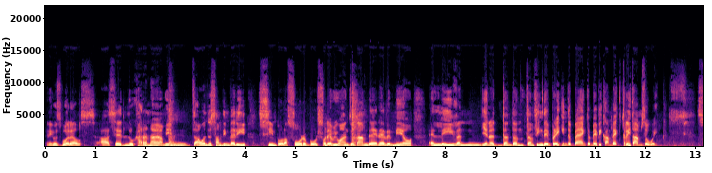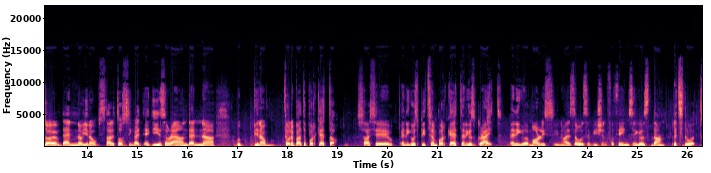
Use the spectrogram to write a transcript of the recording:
And he goes, "What else?" I said, "Look, I don't know. I mean, I want to do something very simple, affordable for everyone to come there, have a meal, and leave, and you know, don't don't, don't think they're breaking the bank, and maybe come back three times a week." So then, you know, started tossing ideas around and, uh, we, you know, thought about the porchetta. So I say, and he goes, pizza and porchetta. And he goes, great. And he goes, Maurice, you know, has always a vision for things. And he goes, done, let's do it.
